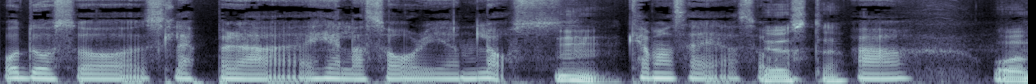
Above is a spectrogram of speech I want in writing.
och då så släpper hela sorgen loss. Mm. Kan man säga så? Just det. Ja. Och,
